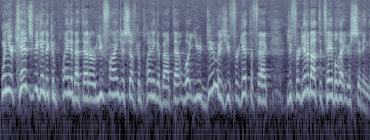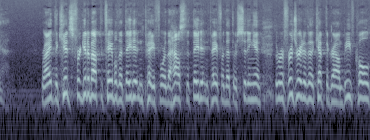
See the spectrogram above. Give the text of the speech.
When your kids begin to complain about that, or you find yourself complaining about that, what you do is you forget the fact, you forget about the table that you're sitting at right? The kids forget about the table that they didn't pay for, the house that they didn't pay for that they're sitting in, the refrigerator that kept the ground beef cold,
